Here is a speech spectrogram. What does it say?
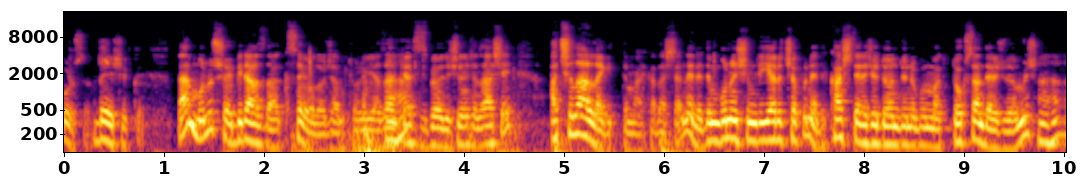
Bursa. B şıkkı. Ben bunu şöyle biraz daha kısa yol hocam soruyu yazarken Aha. siz böyle düşününce daha şey açılarla gittim arkadaşlar. Ne dedim? Bunun şimdi yarı çapı nedir? Kaç derece döndüğünü bulmak. 90 derece dönmüş. Hı.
